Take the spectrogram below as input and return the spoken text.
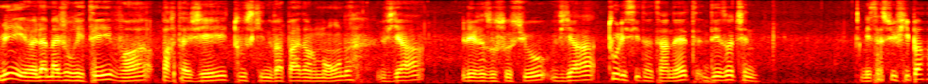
Mais euh, la majorité va partager tout ce qui ne va pas dans le monde via les réseaux sociaux, via tous les sites internet des autres chaînes. Mais ça suffit pas.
